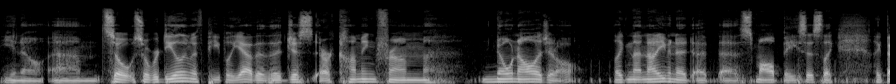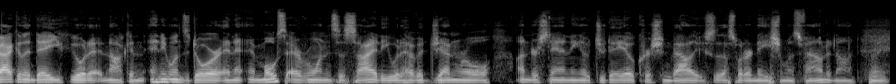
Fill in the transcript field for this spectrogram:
You know. Um, so so we're dealing with people. Yeah, that, that just are coming from no knowledge at all. Like not not even a, a, a small basis. Like like back in the day, you could go to knock on anyone's door, and, and most everyone in society would have a general understanding of Judeo-Christian values. So that's what our nation was founded on. Right.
